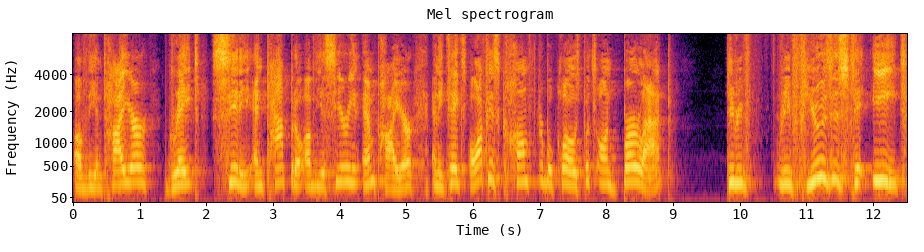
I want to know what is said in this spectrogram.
of the entire great city and capital of the Assyrian Empire, and he takes off his comfortable clothes, puts on burlap. He re- refuses to eat,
